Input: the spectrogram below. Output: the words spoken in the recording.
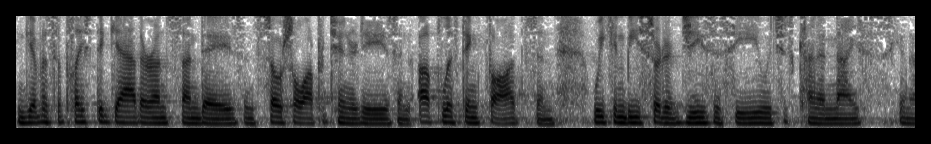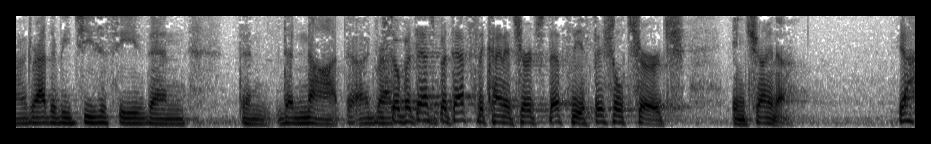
and give us a place to gather on Sundays and social opportunities and uplifting thoughts. And we can be sort of Jesus y, which is kind of nice. You know, I'd rather be Jesus y than. Than, than not. I'd rather, so, but that's but that's the kind of church. That's the official church in China. Yeah,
